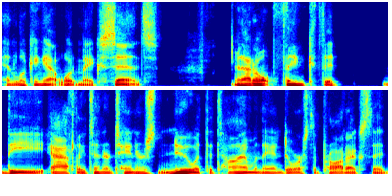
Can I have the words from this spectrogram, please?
and looking at what makes sense. And I don't think that the athletes entertainers knew at the time when they endorsed the products that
